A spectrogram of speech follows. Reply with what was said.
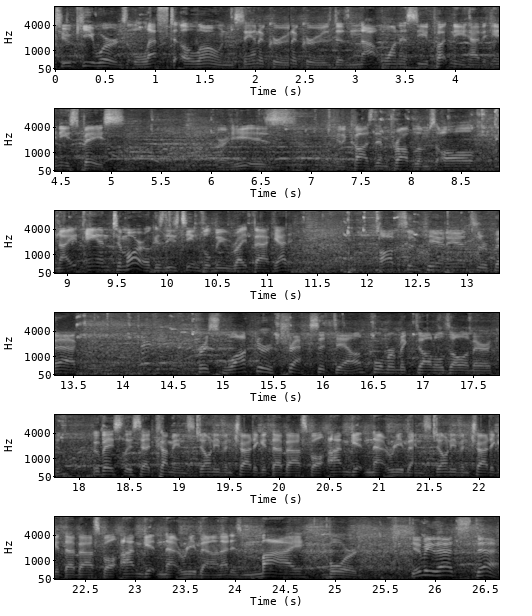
two key words, left alone. Santa Cruz, Santa Cruz does not want to see Putney have any space, or he is going to cause them problems all night and tomorrow because these teams will be right back at it. Hobson can't answer back. Chris Walker tracks it down, former McDonald's All-American. Who basically said, Cummings, don't even try to get that basketball. I'm getting that rebound. Don't even try to get that basketball. I'm getting that rebound. That is my board. Give me that stat,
